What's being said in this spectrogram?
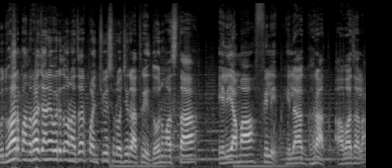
बुधवार पंधरा जानेवारी दोन हजार पंचवीस रोजी रात्री दोन वाजता एलियामा फिलिप हिला घरात आवाज आला.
